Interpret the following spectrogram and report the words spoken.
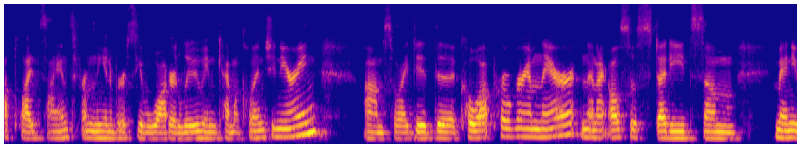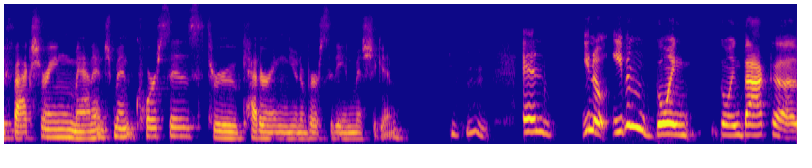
Applied Science from the University of Waterloo in chemical engineering. Um, so I did the co-op program there, and then I also studied some manufacturing management courses through Kettering University in Michigan. hmm And, you know, even going going back uh,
